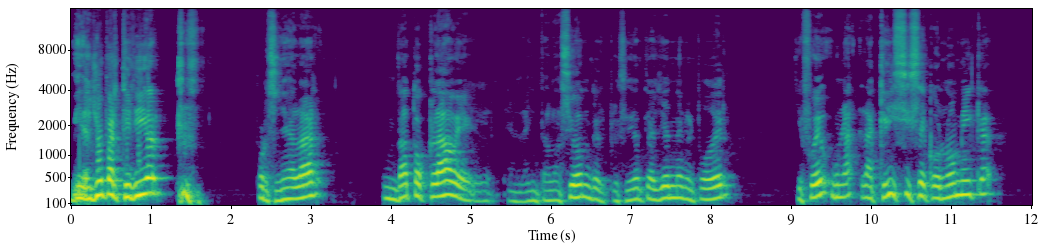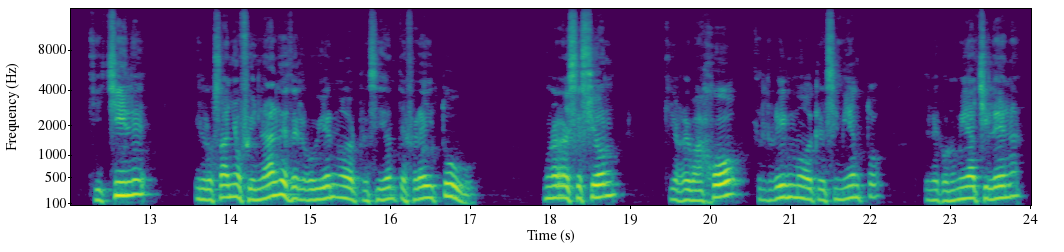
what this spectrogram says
Mira, yo partiría por señalar un dato clave en la instalación del presidente Allende en el poder, que fue una, la crisis económica que Chile en los años finales del gobierno del presidente Frei tuvo. Una recesión que rebajó el ritmo de crecimiento de la economía chilena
